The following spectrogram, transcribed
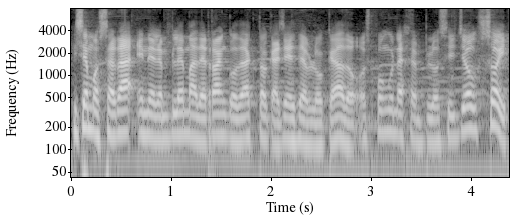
y se mostrará en el emblema de rango de acto que hayáis desbloqueado. Os pongo un ejemplo, si yo soy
